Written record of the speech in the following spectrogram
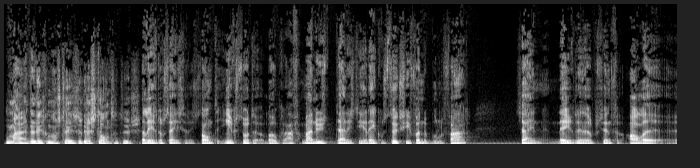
Maar er liggen nog steeds restanten dus? Er liggen nog steeds restanten ingestorte loopgraven. Maar nu tijdens die reconstructie van de boulevard... zijn 39% van alle uh,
